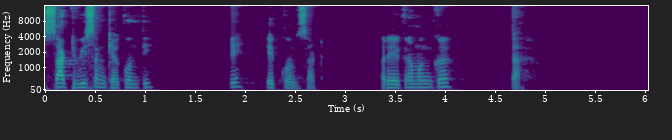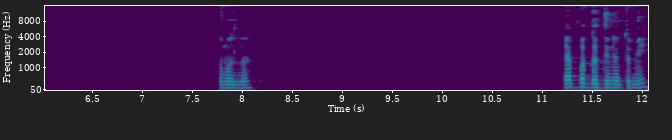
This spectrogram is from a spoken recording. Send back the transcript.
साठवी संख्या कोणती? ते एकोणसाठ. पर्याय क्रमांक चार. समजलं? या पद्धतीने तुम्ही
